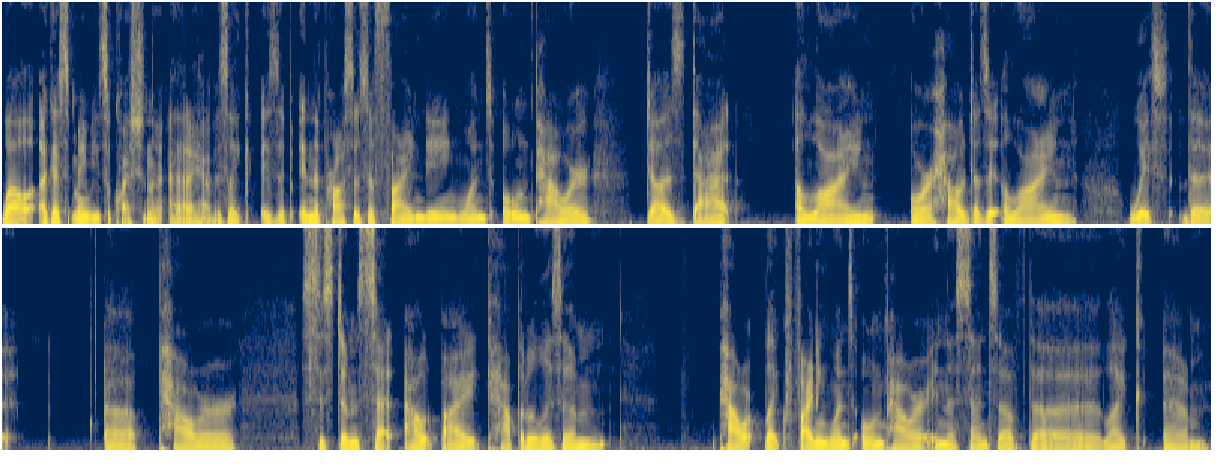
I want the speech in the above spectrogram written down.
well i guess maybe it's a question that, that i have is like is it in the process of finding one's own power does that align or how does it align with the uh, power system set out by capitalism? Power like finding one's own power in the sense of the like um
